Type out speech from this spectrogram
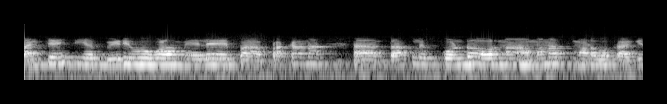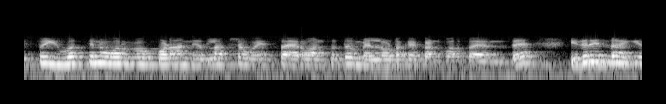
ಪಂಚಾಯತಿಯ ಪಿಡಿಒಗಳ ಮೇಲೆ ಪ್ರಕರಣ ದಾಖಲಿಸಿಕೊಂಡು ಅವ್ರನ್ನ ಅಮಾನತ್ ಮಾಡಬೇಕಾಗಿತ್ತು. ಇವತ್ತಿನವರೆಗೂ ಕೂಡ ನಿರ್ಲಕ್ಷ್ಯ ವಹಿಸ್ತಾ ಇರುವಂತದ್ದು ಮೇಲ್ನೋಟಕ್ಕೆ ಕಂಡು ಬರ್ತಾ ಇದೆ. ಇದರಿಂದಾಗಿ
